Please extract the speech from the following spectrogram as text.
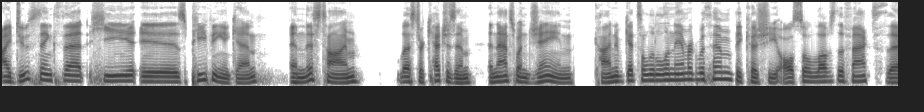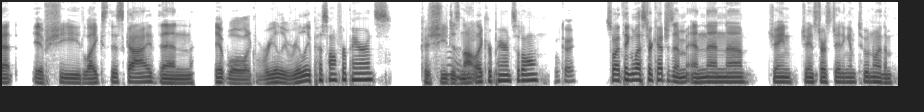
I do think that he is peeping again, and this time Lester catches him, and that's when Jane kind of gets a little enamored with him because she also loves the fact that if she likes this guy, then it will like really really piss off her parents because she does not Hmm. like her parents at all. Okay. So I think Lester catches him, and then uh, Jane Jane starts dating him to annoy them.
